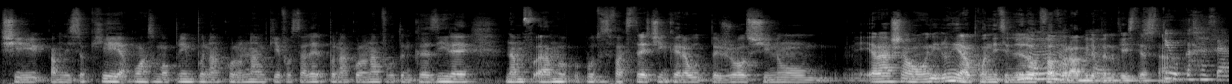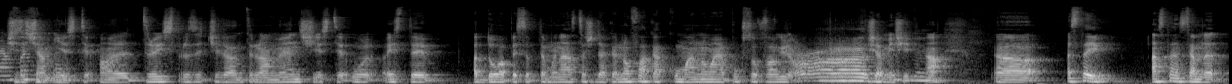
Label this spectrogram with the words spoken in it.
și am zis, ok, acum să mă oprim până acolo, n-am chef o să alerg până acolo, n-am făcut încălzire, n-am am putut să fac stretching, că era ud pe jos și nu, era așa, nu erau condițiile deloc favorabile nu, pentru chestia asta. Știu că seara Și ziceam, este al 13-lea antrenament și este, este a doua pe săptămâna asta și dacă nu o fac acum, nu mai apuc să o fac și am ieșit. Mm-hmm. Da? Uh, asta, e, asta înseamnă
